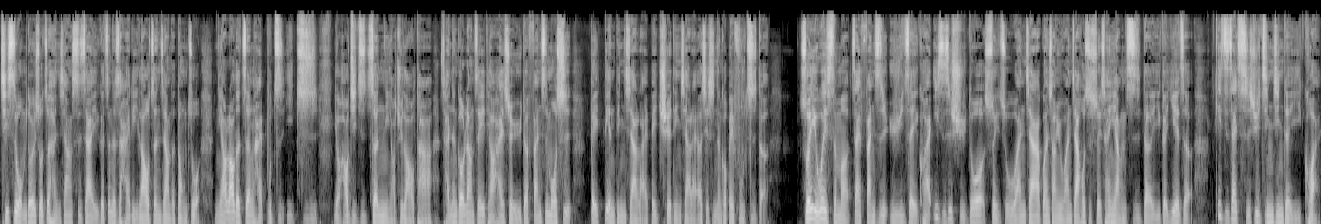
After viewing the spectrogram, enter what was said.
其实我们都会说，这很像是在一个真的是海里捞针这样的动作。你要捞的针还不止一只，有好几只针你要去捞它，才能够让这一条海水鱼的繁殖模式被奠定下来、被确定下来，而且是能够被复制的。所以为什么在繁殖鱼这一块，一直是许多水族玩家、观赏鱼玩家或是水产养殖的一个业者，一直在持续精进的一块，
